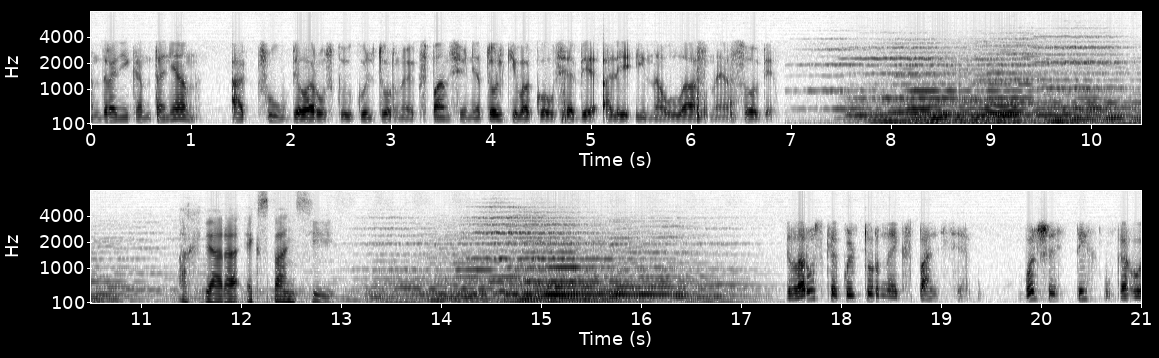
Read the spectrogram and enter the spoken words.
Андранік Антанян адчуў беларускую культурную экспансію не толькі вакол сябе, але і на ўласнай асобе. Ахвяра экспансіі. Беларуская культурная экспансія большасць тых у каго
